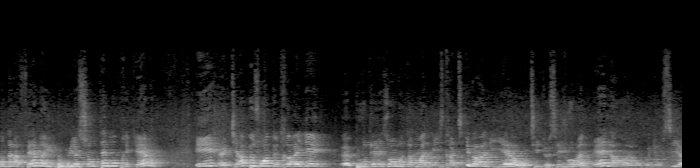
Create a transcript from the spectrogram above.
on a affaire à une population tellement précaire et qui a besoin de travailler euh, pour des raisons notamment administratives, hein, liées au titre de séjour annuel. Hein, on connaît aussi euh,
